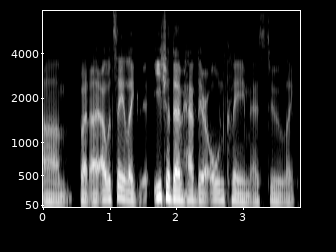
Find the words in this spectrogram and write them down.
Um, but I, I would say like each of them have their own claim as to like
